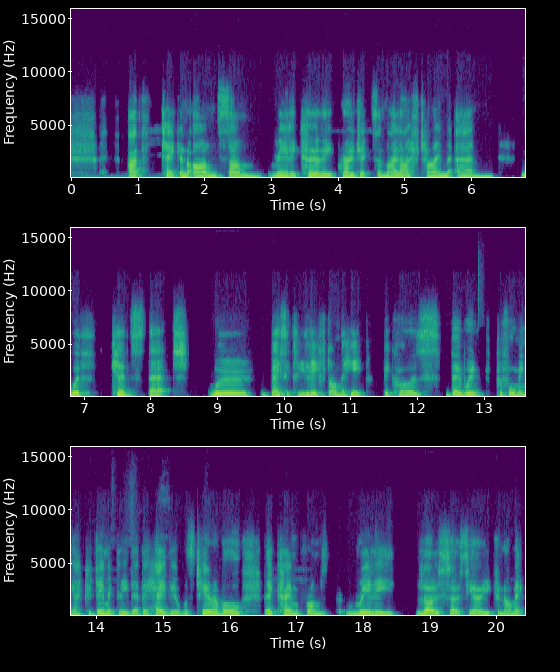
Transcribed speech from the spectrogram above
I've taken on some really curly projects in my lifetime um, with kids that were basically left on the heap because they weren't performing academically, their behavior was terrible, they came from really low socioeconomic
